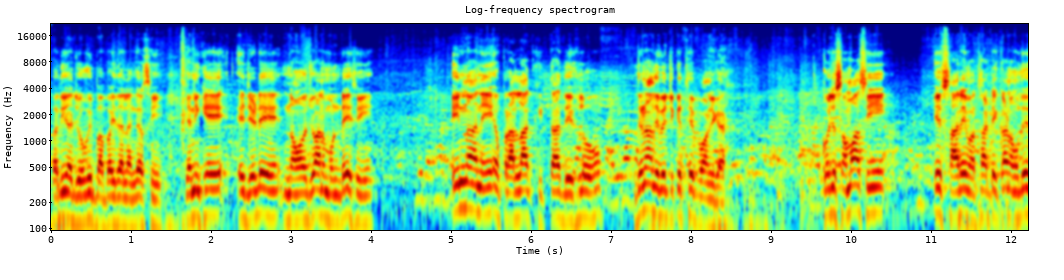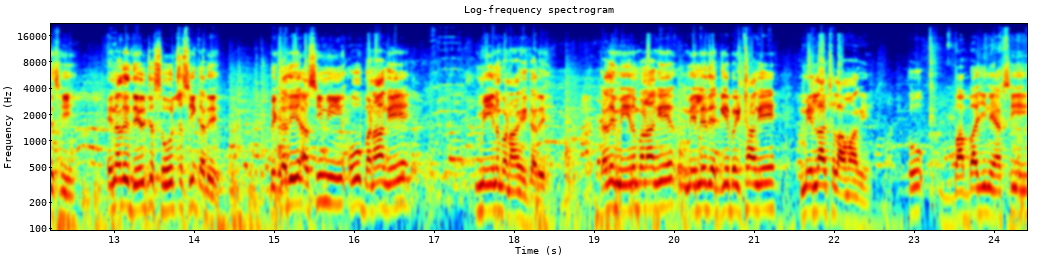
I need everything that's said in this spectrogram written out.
ਵਧੀਆ ਜੋ ਵੀ ਬਾਬਾ ਜੀ ਦਾ ਲੰਗਰ ਸੀ। ਯਾਨੀ ਕਿ ਇਹ ਜਿਹੜੇ ਨੌਜਵਾਨ ਮੁੰਡੇ ਸੀ, ਇਹਨਾਂ ਨੇ ਉਪਰਾਲਾ ਕੀਤਾ, ਦੇਖ ਲਓ, ਦਿਨਾਂ ਦੇ ਵਿੱਚ ਕਿੱਥੇ ਪਹੁੰਚ ਗਿਆ ਕੁਝ ਸਮਾਂ ਸੀ, ਇਹ ਸਾਰੇ ਮੱਥਾ ਟੇਕਣ ਆਉਂਦੇ ਸੀ। ਇਹਨਾਂ ਦੇ ਦਿਲ 'ਚ ਸੋਚ ਸੀ ਕਦੇ ਵੀ ਕਦੇ ਅਸੀਂ ਵੀ ਉਹ ਬਣਾਂਗੇ, ਮੇਨ ਬਣਾਂਗੇ ਕਦੇ। ਕਦੇ ਮੇਨ ਬਣਾਂਗੇ, ਮੇਲੇ ਦੇ ਅੱਗੇ ਬੈਠਾਂਗੇ, ਮੇਲਾ ਚਲਾਵਾਂਗੇ। ਤੋ ਬਾਬਾ ਜੀ ਨੇ ਐਸੀ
